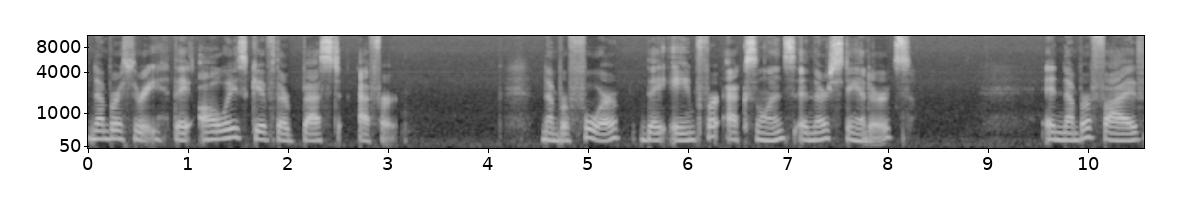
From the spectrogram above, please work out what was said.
Number three, they always give their best effort. Number four, they aim for excellence in their standards. And number five,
